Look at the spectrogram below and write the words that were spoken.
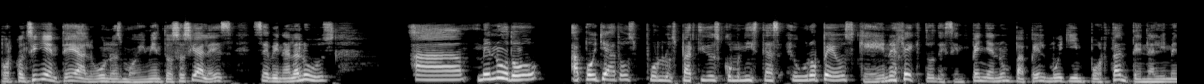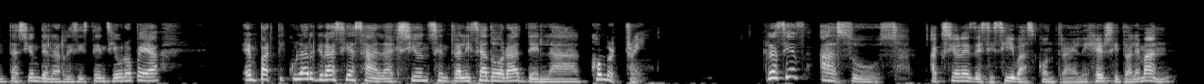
Por consiguiente, algunos movimientos sociales se ven a la luz, a menudo apoyados por los partidos comunistas europeos que en efecto desempeñan un papel muy importante en la alimentación de la resistencia europea, en particular gracias a la acción centralizadora de la Commertrain. Gracias a sus acciones decisivas contra el ejército alemán,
